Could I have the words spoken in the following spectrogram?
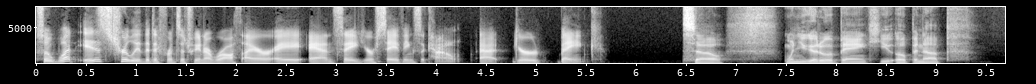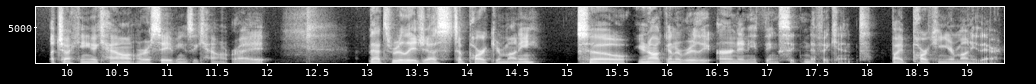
So, what is truly the difference between a Roth IRA and, say, your savings account at your bank? So, when you go to a bank, you open up a checking account or a savings account, right? That's really just to park your money. So you're not going to really earn anything significant by parking your money there.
